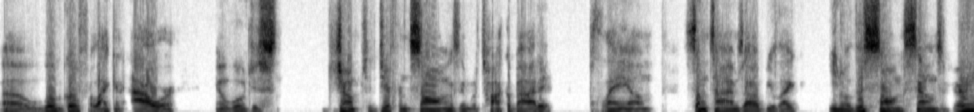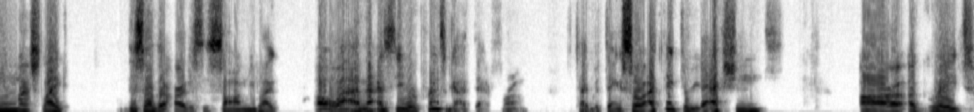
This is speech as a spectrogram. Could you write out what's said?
Uh, we'll go for like an hour, and we'll just jump to different songs, and we'll talk about it, play them. Sometimes I'll be like, you know, this song sounds very much like this other artist's song. You're like, oh wow, and I see where Prince got that from, type of thing. So I think the reactions are a great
